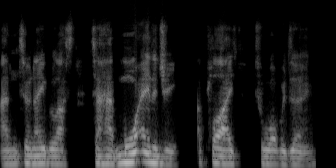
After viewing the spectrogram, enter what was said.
and to enable us to have more energy applied to what we're doing.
